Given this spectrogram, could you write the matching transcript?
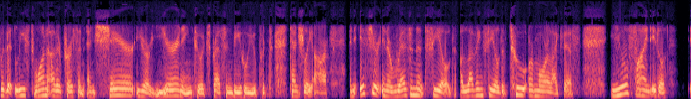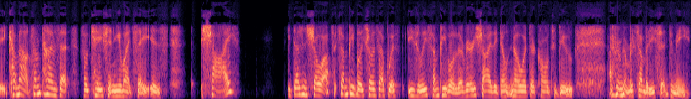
with at least one other person and share your yearning to express and be who you potentially are. And if you're in a resonant field, a loving field of two or more like this, you'll find it'll come out. Sometimes that vocation, you might say, is shy. It doesn't show up. Some people it shows up with easily. Some people they're very shy. They don't know what they're called to do. I remember somebody said to me,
